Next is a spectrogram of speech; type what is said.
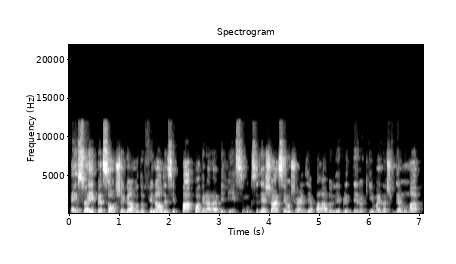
É isso aí, pessoal. Chegamos no final desse papo agradabilíssimo, que se deixasse eu, Charles, ia falar do livro inteiro aqui, mas acho que demos uma,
